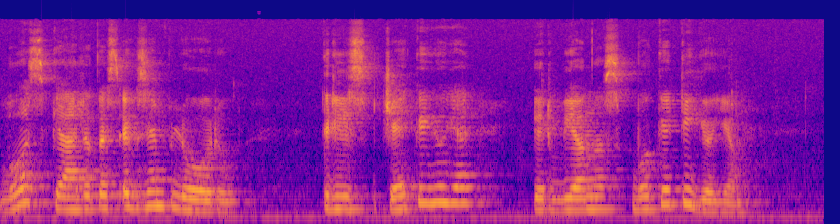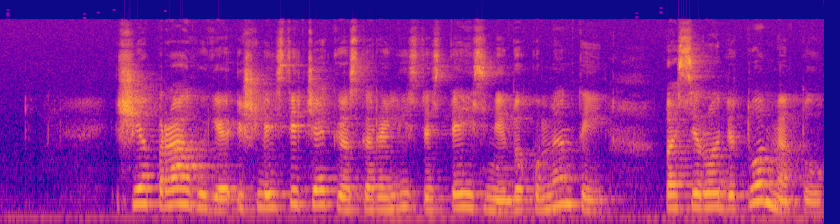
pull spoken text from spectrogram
vos keletas egzempliorių - trys Čekijoje ir vienas Vokietijoje. Šie Prahoje išleisti Čekijos karalystės teisiniai dokumentai pasirodė tuo metu,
